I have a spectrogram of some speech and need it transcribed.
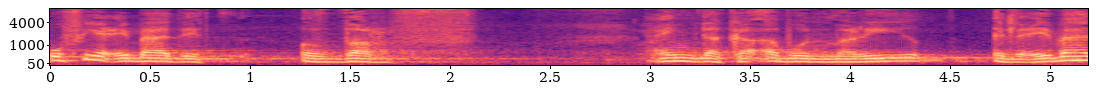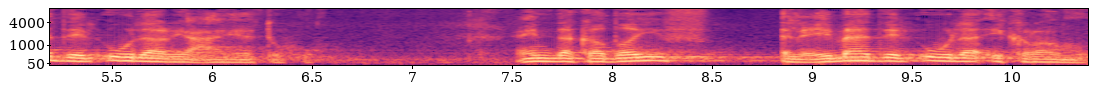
وفي عبادة الظرف. عندك أب مريض العبادة الأولى رعايته. عندك ضيف العبادة الأولى إكرامه.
